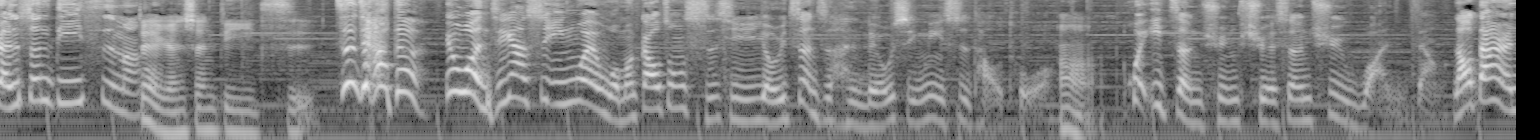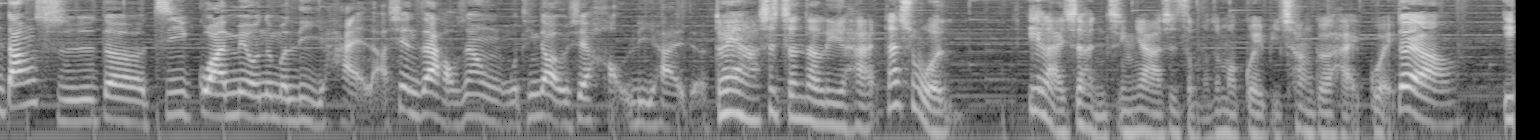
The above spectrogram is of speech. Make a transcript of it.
人生第一次吗？对，人生第一次。真的假的？因为我很惊讶，是因为我们高中时期有一阵子很流行密室逃脱。嗯。会一整群学生去玩这样，然后当然当时的机关没有那么厉害啦。现在好像我听到有些好厉害的。对啊，是真的厉害。但是我一来是很惊讶，是怎么这么贵，比唱歌还贵。对啊，一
